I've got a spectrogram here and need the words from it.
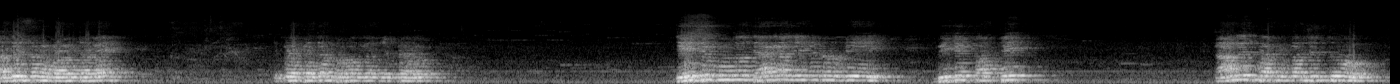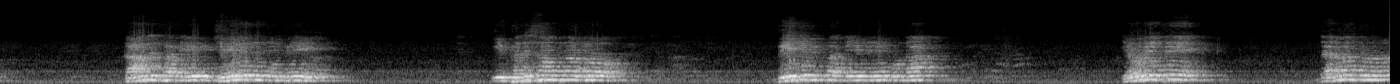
అదృష్టంగా భావించాలి. ఇప్పుడే పెద్ద ప్రమోద్ గారు చెప్పారు. దేశం కోసం త్యాగాలు చేసినటువంటి బీజేపీ పార్టీ కాంగ్రెస్ పార్టీ విమర్శిస్తూ కాంగ్రెస్ పార్టీ ఏమి చేయలేదని చెప్పి ఈ పది సంవత్సరాల్లో బీజేపీ పార్టీ లేకుండా ఎవరైతే ధనవంతులను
